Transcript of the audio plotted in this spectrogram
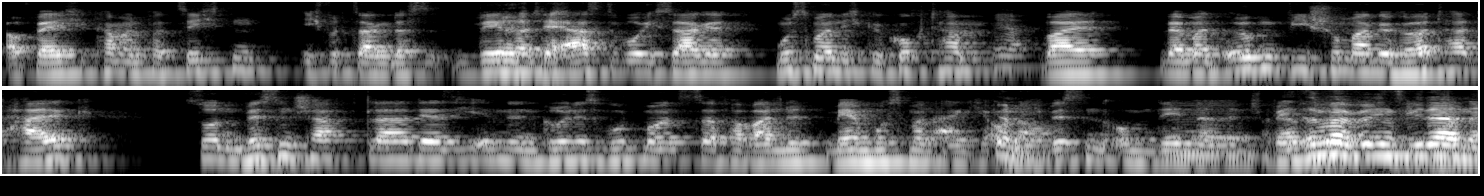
auf welche kann man verzichten? Ich würde sagen, das wäre Richtig. der erste, wo ich sage, muss man nicht geguckt haben, ja. weil wenn man irgendwie schon mal gehört hat, Hulk, so ein Wissenschaftler, der sich in ein grünes Wutmonster verwandelt, mehr muss man eigentlich auch genau. nicht wissen, um den dann in später. Da sind wir übrigens wieder, ne,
